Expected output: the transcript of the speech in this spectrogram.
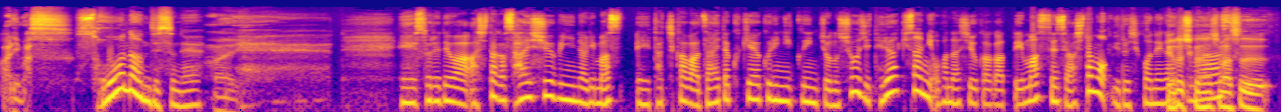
あります。そうなんですね。はい。えーそれでは明日が最終日になります。えー立川在宅ケアクリニック院長の庄司照明さんにお話を伺っています。先生、明日もよろしくお願いします。よろしくお願いします。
